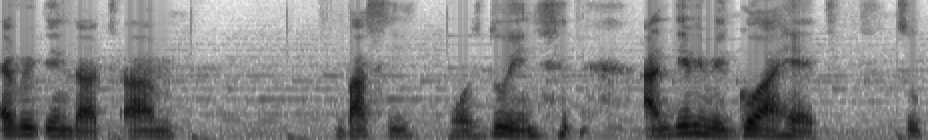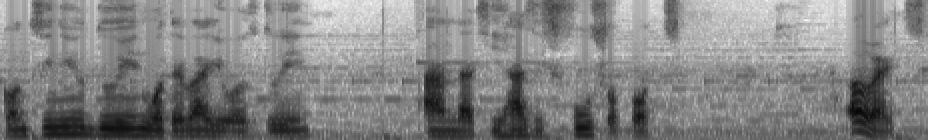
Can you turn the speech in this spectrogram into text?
everything that um, Bassey was doing and gave him a go ahead to continue doing whatever he was doing, and that he has his full support. All right.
